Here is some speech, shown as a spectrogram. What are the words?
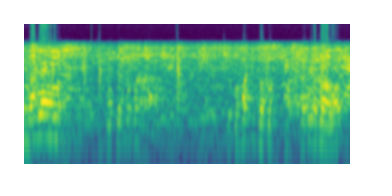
Recordamos el a automático, por favor.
